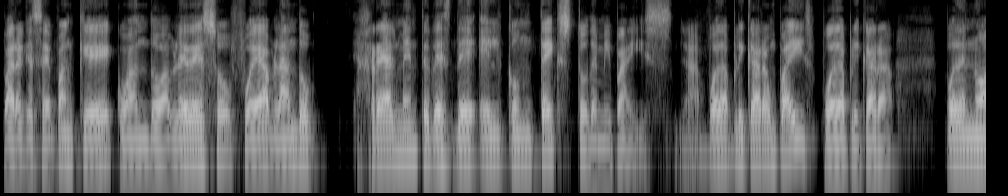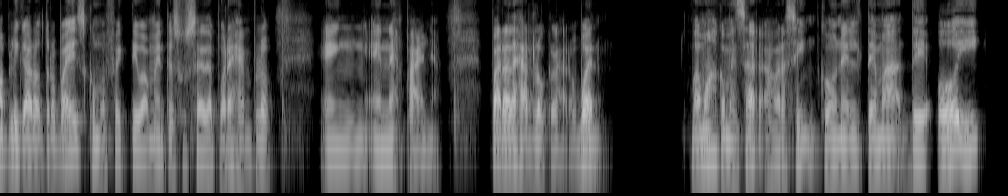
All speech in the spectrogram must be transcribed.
para que sepan que cuando hablé de eso fue hablando realmente desde el contexto de mi país. ¿ya? Puede aplicar a un país, puede aplicar a, puede no aplicar a otro país, como efectivamente sucede, por ejemplo, en, en España. Para dejarlo claro. Bueno, vamos a comenzar ahora sí con el tema de hoy.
